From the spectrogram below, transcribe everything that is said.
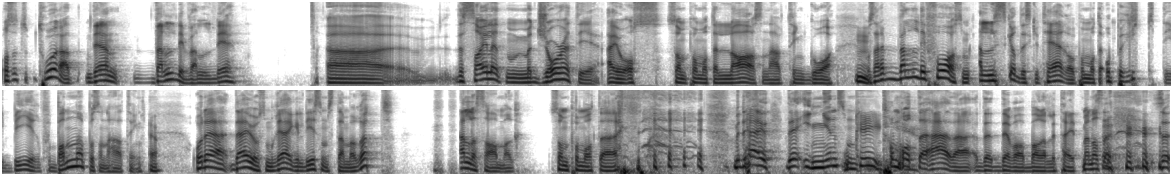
Og så tror jeg at det er en veldig, veldig eh, The silent majority er jo oss som på en måte lar sånne her ting gå. Og så er det veldig få som elsker å diskutere og på en måte oppriktig blir forbanna på sånne her ting. Ja. Og det, det er jo som regel de som stemmer rødt, eller samer, som på en måte Men det er jo det er ingen som okay. på en måte er det. det Det var bare litt teit. Men altså så,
